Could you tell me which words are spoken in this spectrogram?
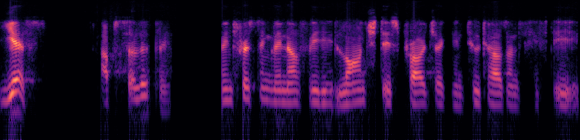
Yes, absolutely. Interestingly enough, we launched this project in 2015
